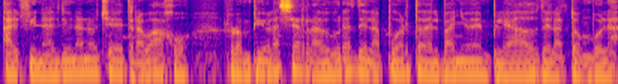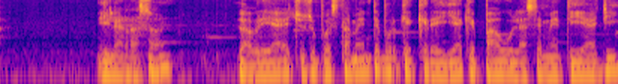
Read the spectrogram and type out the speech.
al final de una noche de trabajo, rompió las cerraduras de la puerta del baño de empleados de la tómbola. ¿Y la razón? Lo habría hecho supuestamente porque creía que Paula se metía allí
